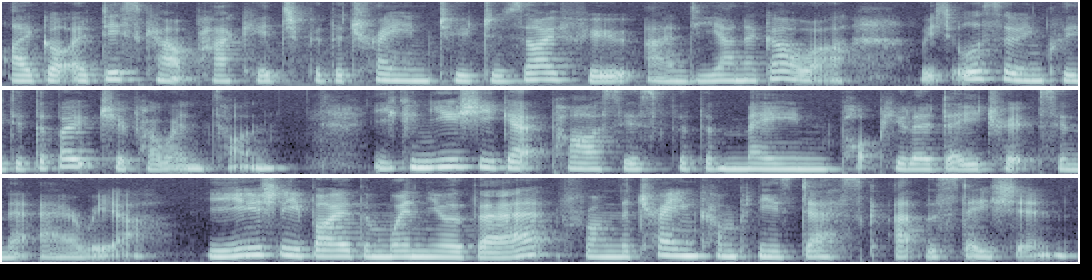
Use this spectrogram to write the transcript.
I got a discount package for the train to Dazaifu and Yanagawa, which also included the boat trip I went on. You can usually get passes for the main popular day trips in the area. You usually buy them when you're there from the train company's desk at the station.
